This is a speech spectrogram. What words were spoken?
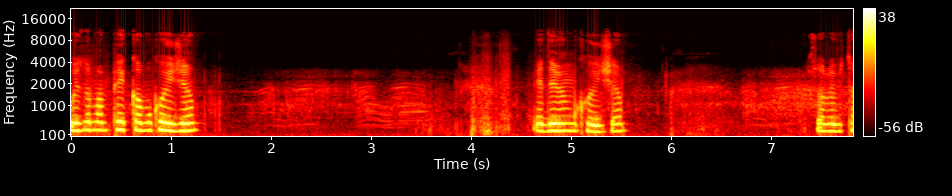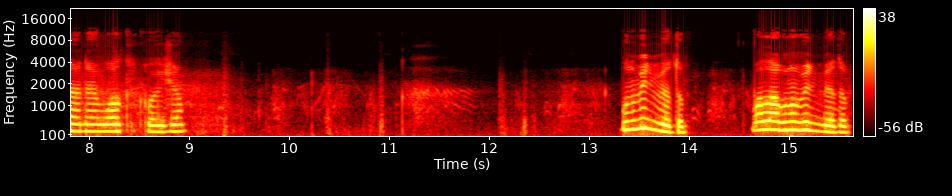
O yüzden ben pek kamu koyacağım. Edevimi koyacağım. Sonra bir tane Walker koyacağım. Bunu bilmiyordum. Vallahi bunu bilmiyordum.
